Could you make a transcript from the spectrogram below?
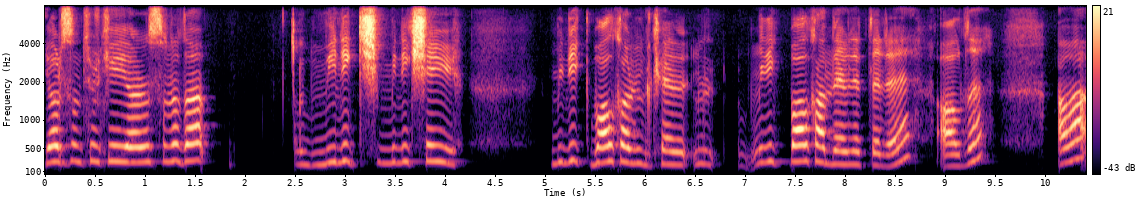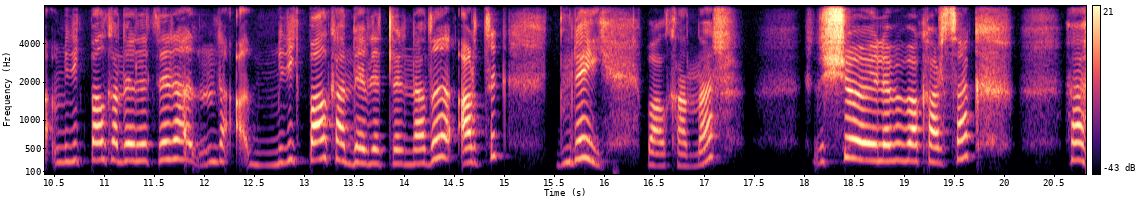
Yarısını Türkiye, yarısını da minik minik şey minik Balkan ülke minik Balkan devletleri aldı. Ama minik Balkan devletleri minik Balkan devletlerinin adı artık Güney Balkanlar. Şimdi şöyle bir bakarsak heh,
